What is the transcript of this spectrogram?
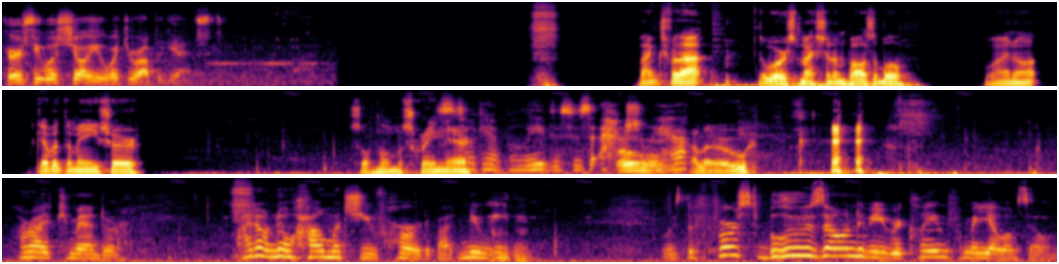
Kirce will show you what you're up against. Thanks for that. The worst mission impossible. Why not? Give it to me, sure. Something on the screen there. Still can't believe this is actually oh, happening. hello. All right, Commander. I don't know how much you've heard about New Eden. It was the first blue zone to be reclaimed from a yellow zone.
